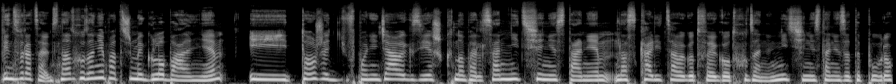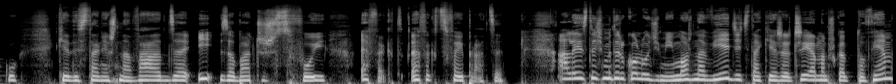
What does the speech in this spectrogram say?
Więc wracając, na odchudzanie patrzymy globalnie i to, że w poniedziałek zjesz knopelsa, nic się nie stanie na skali całego twojego odchudzania. Nic się nie stanie za te pół roku, kiedy staniesz na wadze i zobaczysz swój efekt, efekt swojej pracy. Ale jesteśmy tylko ludźmi, można wiedzieć takie rzeczy, ja na przykład to wiem,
